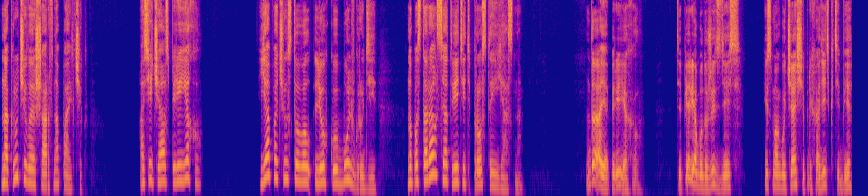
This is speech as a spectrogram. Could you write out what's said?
накручивая шарф на пальчик. «А сейчас переехал?» Я почувствовал легкую боль в груди, но постарался ответить просто и ясно. «Да, я переехал. Теперь я буду жить здесь и смогу чаще приходить к тебе,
